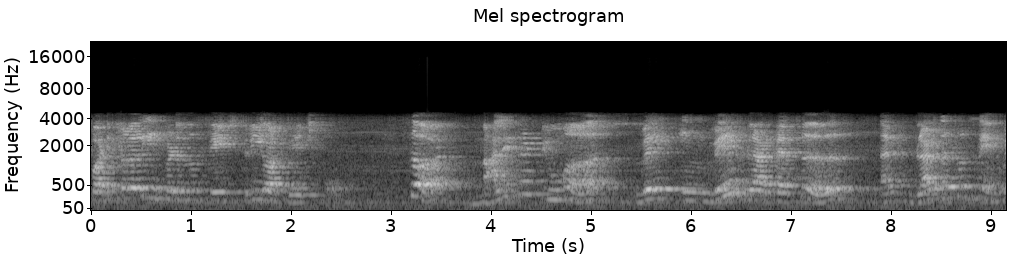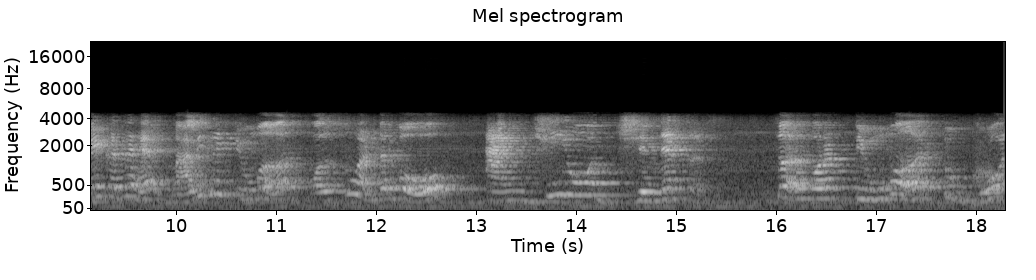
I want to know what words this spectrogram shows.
particularly if it is in stage 3 or stage 4. Third, malignant tumors will invade blood vessels and blood vessels में invade करते हैं malignant tumors also undergo angiogenesis So for a tumor to grow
